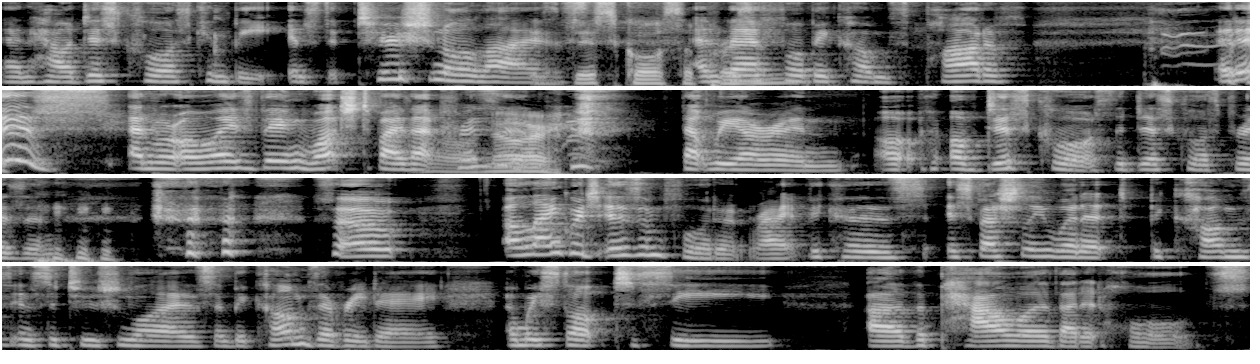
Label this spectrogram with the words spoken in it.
and how discourse can be Is institutionalized discourse a and prison? therefore becomes part of it is. And we're always being watched by that Oh, prison no. that we are in of, of discourse the discourse prison. So a language is important right? Because especially when it becomes institutionalized and becomes everyday and we stop to see uh, the power that it holds.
